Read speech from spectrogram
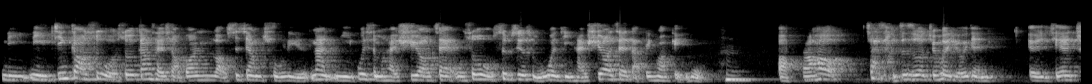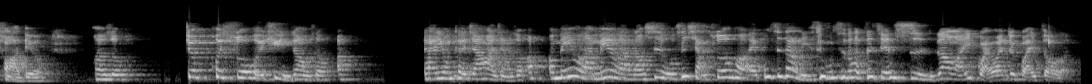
你你已经告诉我说刚才小光老师这样处理了，那你为什么还需要再？我说我是不是有什么问题，你还需要再打电话给我？嗯，哦，然后家长这时候就会有一点呃，直接岔掉，他就说就会缩回去，你知道我说啊。他用客家话讲说：“哦哦，没有啦，没有啦，老师，我是想说哈，哎，不知道你知不知道这件事，你知道吗？一拐弯就拐走了。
